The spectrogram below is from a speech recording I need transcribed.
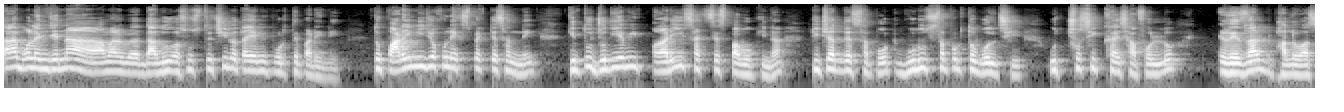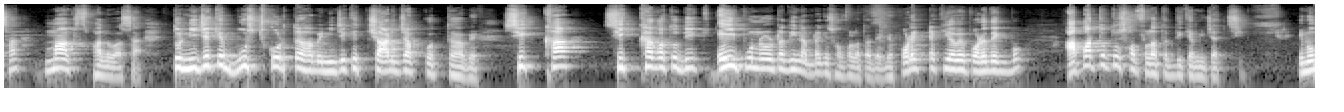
তারা বলেন যে, না, আমার দাদু অসুস্থ ছিল, তাই আমি পড়তে পারিনি। তো পারিনি যখন এক্সপেকটেশন নেই, কিন্তু যদি আমি পারি সাকসেস পাবো কি না টিচারদের সাপোর্ট গুরুর সাপোর্ট তো বলছি উচ্চশিক্ষায় সাফল্য রেজাল্ট ভালো আসা মার্কস ভালো আসা। তো নিজেকে বুস্ট করতে হবে, নিজেকে চার্জ আপ করতে হবে। শিক্ষা, শিক্ষাগত দিক, এই পনেরোটা দিন আপনাকে সফলতা দেবে। পরেরটা কী হবে পরে দেখব? আপাতত সফলতার দিকে আমি যাচ্ছি। এবং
